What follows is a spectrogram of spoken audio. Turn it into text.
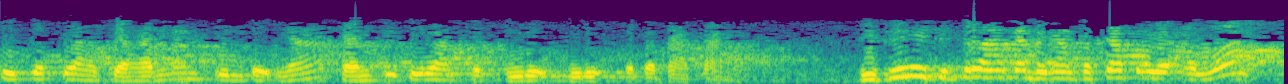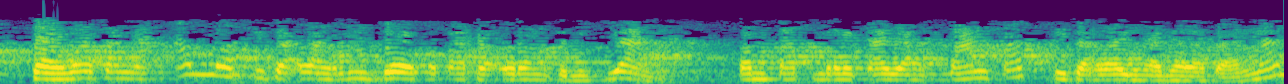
cukuplah jahanam untuknya dan itulah seburuk-buruk ketetapan. Di sini diterangkan dengan tegas oleh Allah bahwasanya Allah tidaklah ridho kepada orang demikian. Tempat mereka yang pantas tidak lain hanyalah jahanam,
